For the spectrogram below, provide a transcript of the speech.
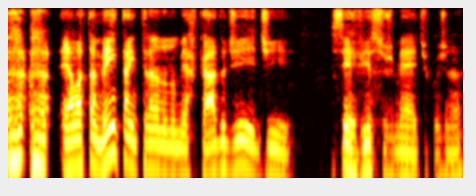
ela também está entrando no mercado de, de serviços médicos, né?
